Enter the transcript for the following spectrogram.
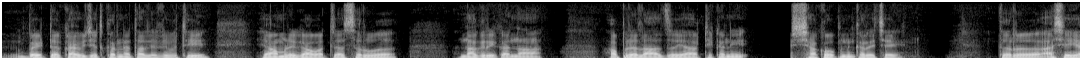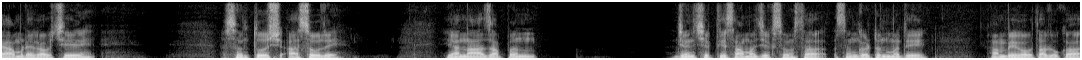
बैठक आयोजित करण्यात आलेली होती. या आंबळे गावातल्या सर्व नागरिकांना आपल्याला आज या ठिकाणी शाखा ओपनिंग करायची आहे. तर असे हे आंबळे गावचे संतोष आसवले यांना आज आपण जनशक्ती सामाजिक संस्था संघटनमध्ये आंबेगाव तालुका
